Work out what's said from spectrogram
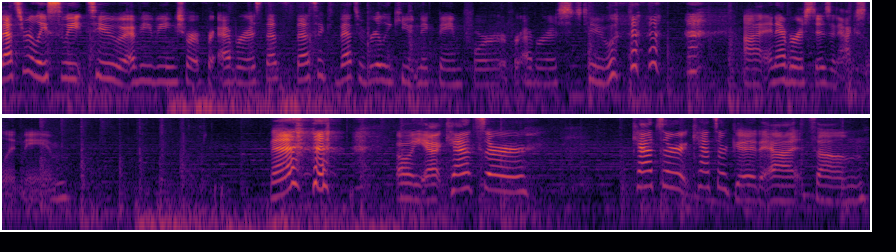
that's really sweet too. Evie being short for Everest. That's that's a that's a really cute nickname for for Everest too. uh, and Everest is an excellent name. oh yeah, cats are cats are cats are good at um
